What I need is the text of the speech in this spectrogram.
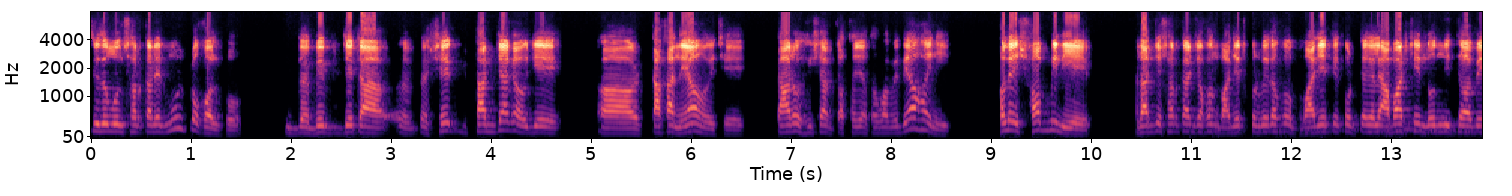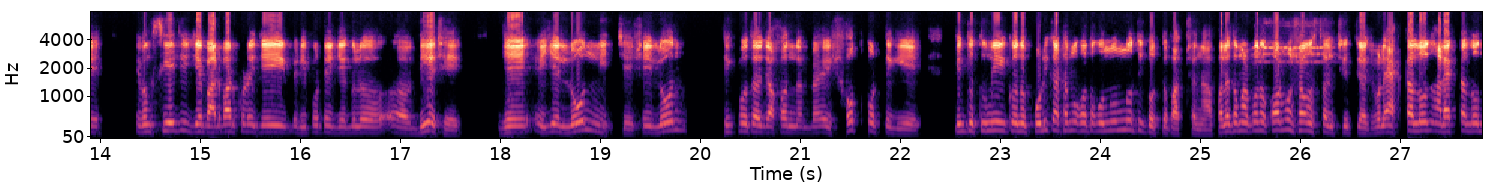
তৃণমূল সরকারের মূল প্রকল্প যেটা, সে, তার জায়গাও যে টাকা নেওয়া হয়েছে, তারও হিসাব যথাযথভাবে দেওয়া হয়নি। ফলে সব মিলিয়ে রাজ্য সরকার যখন বাজেট করবে, তখন বাজেটে করতে গেলে আবার সে লোন নিতে হবে, এবং সিএজি যে বারবার করে যেই রিপোর্টে যেগুলো দিয়েছে, যে এই যে লোন নিচ্ছে, সেই লোন ঠিকমতো যখন এই শোধ করতে গিয়ে কিন্তু তুমি কোনো পরিকাঠামোগত কোনো উন্নতি করতে পারছ না ফলে তোমার কোনো কর্মসংস্থান সৃষ্টি হচ্ছে ফলে একটা লোন আর একটা লোন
